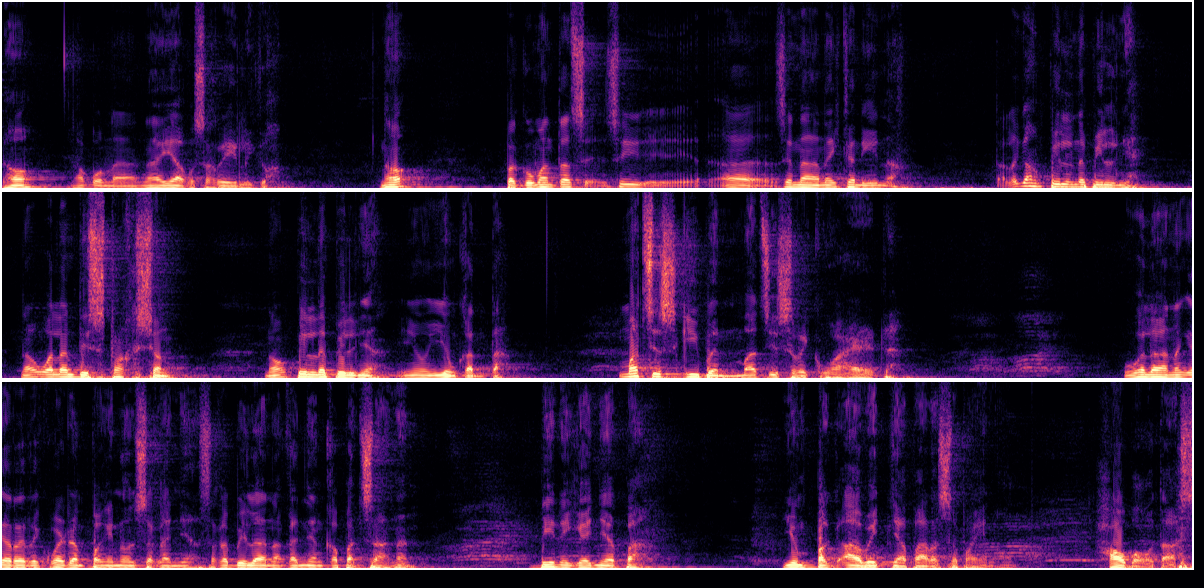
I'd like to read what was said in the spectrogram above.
No? Ako na nahiya ko sarili ko. No? Pag kumanta si, si, uh, si nanay kanina, talagang pil na pil niya. No? Walang distraction. No? Pil na pil niya yung, yung kanta. Much is given, much is required. Wala nang i-require ang Panginoon sa kanya sa kabila ng kanyang kapansanan. Binigay niya pa yung pag-awit niya para sa Panginoon. How about us?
